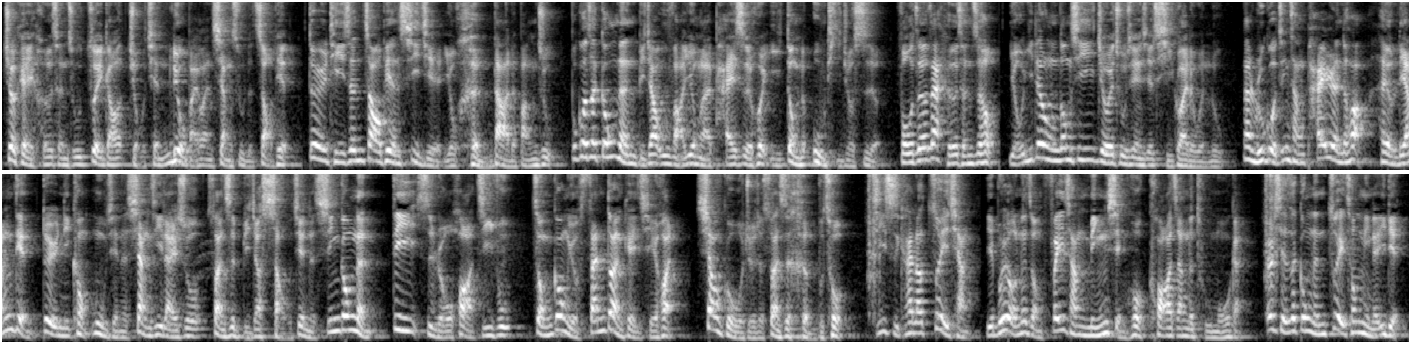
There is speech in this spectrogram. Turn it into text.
就可以合成出最高九千六百万像素的照片，对于提升照片细节有很大的帮助。不过这功能比较无法用来拍摄会移动的物体就是了，否则在合成之后有移动的东西就会出现一些奇怪的纹路。那如果经常拍人的话，还有两点对于尼控目前的相机来说算是比较少见的新功能。第一是柔化肌肤，总共有三段可以切换。效果我觉得算是很不错，即使开到最强，也不会有那种非常明显或夸张的涂抹感。而且这功能最聪明的一点，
